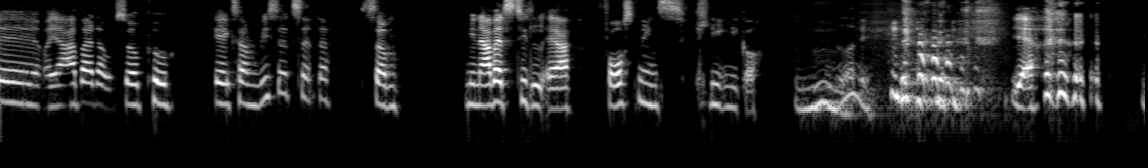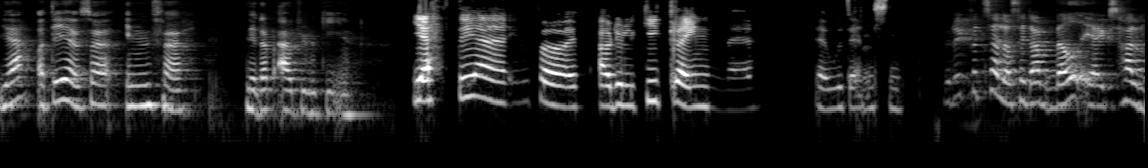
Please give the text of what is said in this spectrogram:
Øh, og jeg arbejder jo så på Ericsson Research Center, som min arbejdstitel er forskningskliniker, uh. hedder det. ja. ja, og det er jo så inden for netop audiologien. Ja, det er inden for audiologigrenen af, af uddannelsen. Vil du ikke fortælle os lidt om, hvad Eriksholm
